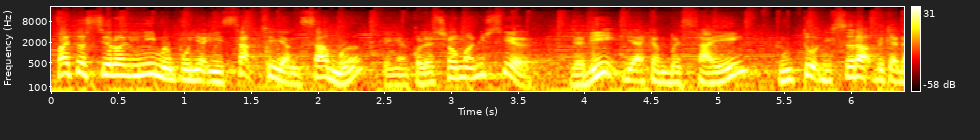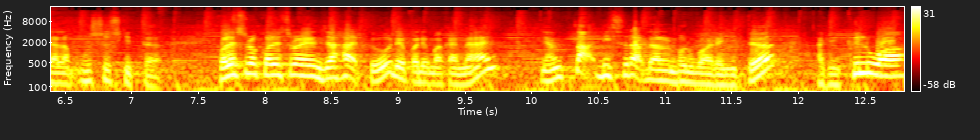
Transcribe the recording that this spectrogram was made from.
Patosirol ini mempunyai struktur yang sama dengan kolesterol manusia. Jadi dia akan bersaing untuk diserap dekat dalam usus kita. Kolesterol-kolesterol yang jahat tu daripada makanan yang tak diserap dalam paru badan kita akan keluar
